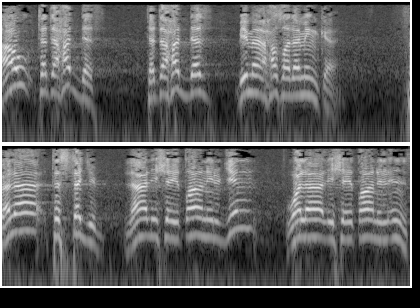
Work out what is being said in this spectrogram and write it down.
أو تتحدث تتحدث بما حصل منك. فلا تستجب لا لشيطان الجن ولا لشيطان الإنس.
